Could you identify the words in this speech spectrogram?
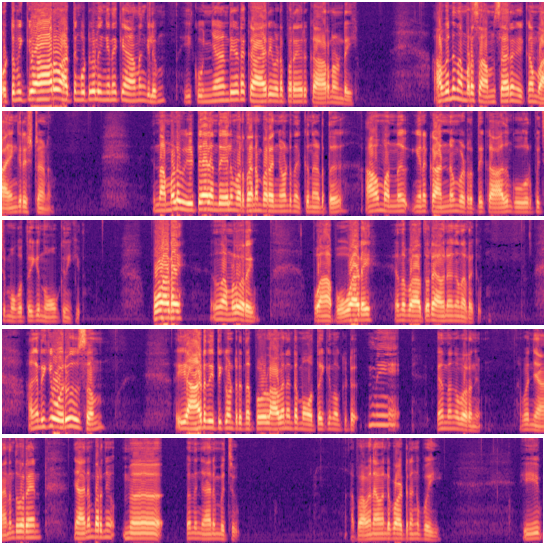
ഒട്ടുമിക്കവാറും ആട്ടിൻകുട്ടികൾ ഇങ്ങനെയൊക്കെ ആണെങ്കിലും ഈ കുഞ്ഞാണ്ടിയുടെ കാര്യം ഇവിടെ പറയാൻ ഒരു കാരണമുണ്ടേ. അവന് നമ്മുടെ സംസാരം കേൾക്കാൻ ഭയങ്കര ഇഷ്ടമാണ്. നമ്മൾ വീട്ടുകാർ എന്തെങ്കിലും വർത്തമാനം പറഞ്ഞുകൊണ്ട് നിൽക്കുന്നിടത്ത് അവൻ വന്ന് ഇങ്ങനെ കണ്ണും വിടർത്തി കാതും കൂർപ്പിച്ച് മുഖത്തേക്ക് നോക്കി നിൽക്കും പോവാടേ എന്ന് നമ്മൾ പറയും. "പോ- ആ പോവാടേ എന്ന ഭാഗത്തോടെ അവനങ്ങ് നടക്കും. അങ്ങനെയൊക്കെ ഒരു ദിവസം ഈ ആട് തീറ്റിക്കൊണ്ടിരുന്നപ്പോൾ അവൻ എന്റെ മുഖത്തേക്ക് നോക്കിയിട്ട് മീ എന്നങ്ങ് പറഞ്ഞു. അപ്പോൾ ഞാനെന്ത് പറയാൻ? ഞാനും പറഞ്ഞു മേ എന്ന് ഞാനും വെച്ചു. അപ്പോൾ അവൻ അവന്റെ പാട്ടിനങ്ങ് പോയി. ഈ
